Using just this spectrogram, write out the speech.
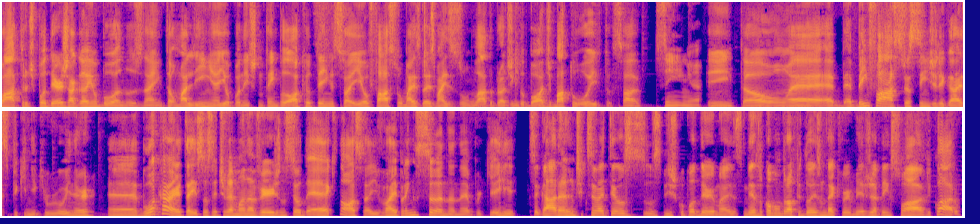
4 de poder já ganho bônus, né? Então, uma linha e o oponente não tem bloco, eu tenho isso aí, eu faço mais 2 mais 1 um lá do brodinho do bode e bato 8, sabe? Sim, é. Então, é, é, é, bem fácil, assim, de ligar esse Picnic Ruiner. É, boa carta aí, se você tiver mana verde no seu deck, nossa, aí vai pra insana, né? Porque você garante que você vai ter os, os bichos com poder, mas mesmo como um drop 2 no deck vermelho já é bem suave. Claro,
